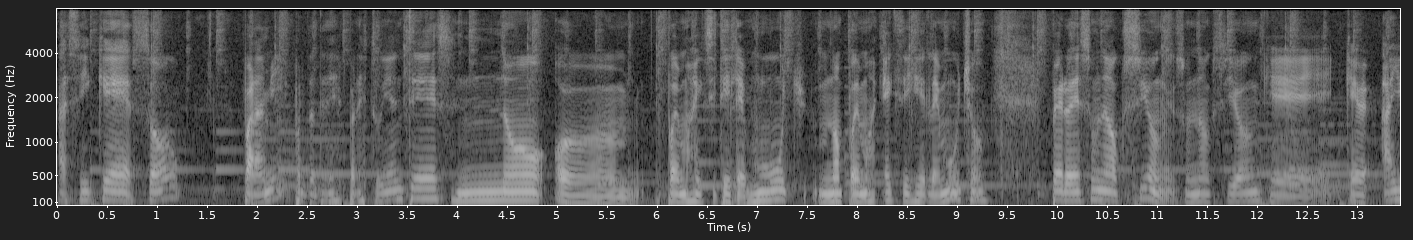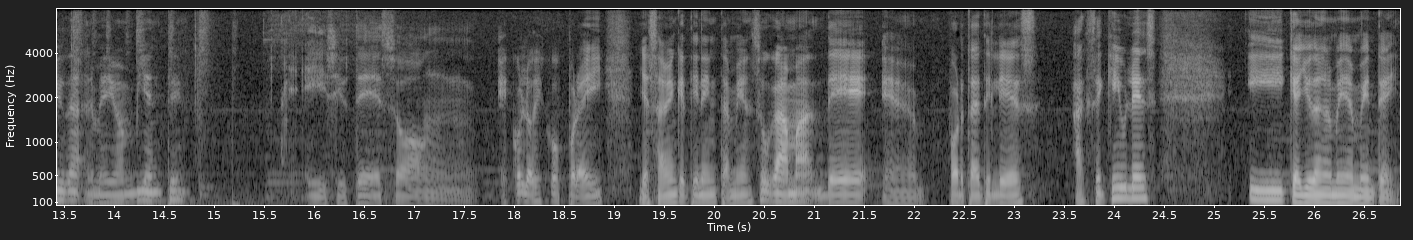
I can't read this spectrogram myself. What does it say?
Así que son para mí portátiles para estudiantes. No podemos exigirle mucho. No podemos exigirle mucho pero es una opción, es una opción que, ayuda al medio ambiente. Y si ustedes son ecológicos por ahí, ya saben que tienen también su gama de eh, portátiles asequibles y que ayudan al medio ambiente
